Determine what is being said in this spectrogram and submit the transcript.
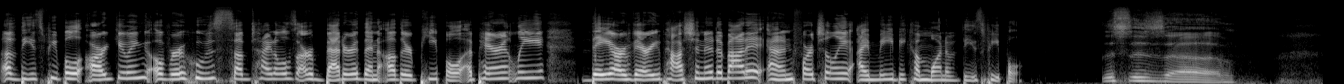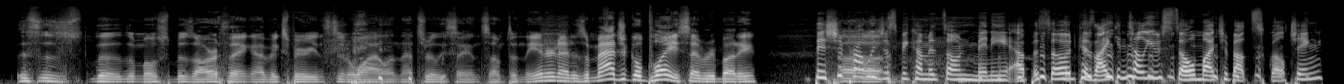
of these people arguing over whose subtitles are better than other people apparently they are very passionate about it and unfortunately i may become one of these people This is uh this is the the most bizarre thing I've experienced in a while and that's really saying something. The internet is a magical place, everybody. This should probably Uh, just become its own mini episode because I can tell you so much about squelching.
